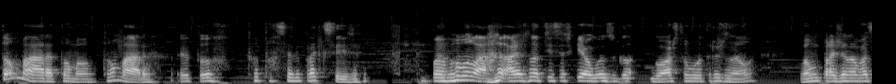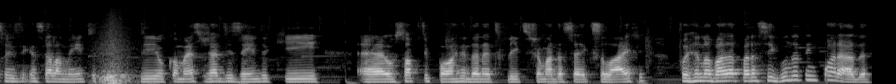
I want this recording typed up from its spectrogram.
Tomara, Tomão, tomara. Eu tô, tô torcendo para que seja. Mas vamos lá, as notícias que alguns gostam, outros não. Vamos para as renovações e cancelamento. E eu começo já dizendo que é, o soft porn da Netflix, chamada Sex Life, foi renovada para a segunda temporada.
